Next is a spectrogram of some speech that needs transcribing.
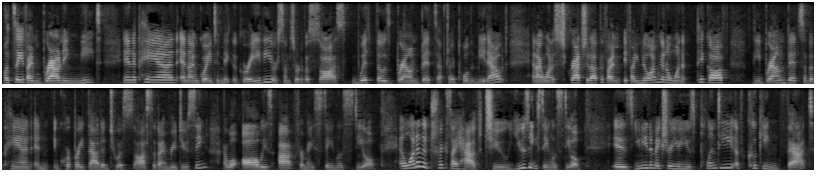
let's say if I'm browning meat in a pan and I'm going to make a gravy or some sort of a sauce with those brown bits after I pull the meat out and I want to scratch it up if I'm if I know I'm going to want to pick off the brown bits of a pan and incorporate that into a sauce that I'm reducing, I will always opt for my stainless steel. And one of the tricks I have to using stainless steel is you need to make sure you use plenty of cooking fat,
